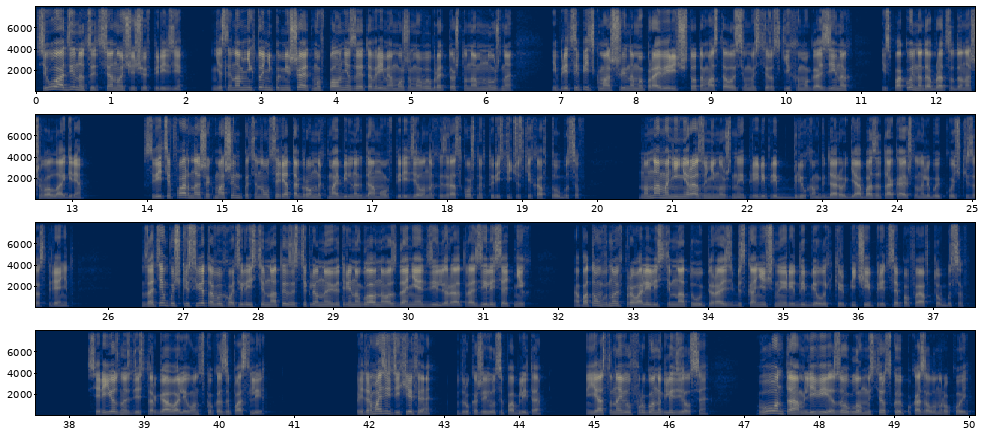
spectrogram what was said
Всего 11, вся ночь еще впереди. Если нам никто не помешает, мы вполне за это время можем и выбрать то, что нам нужно, и прицепить к машинам, и проверить, что там осталось в мастерских и магазинах, и спокойно добраться до нашего лагеря. В свете фар наших машин потянулся ряд огромных мобильных домов, переделанных из роскошных туристических автобусов. Но нам они ни разу не нужны, прилипли брюхом к дороге, а база такая, что на любой кочке застрянет. Затем пучки света выхватили из темноты застекленную витрину главного здания дилера, отразились от них, а потом вновь провалились в темноту, упираясь в бесконечные ряды белых кирпичей прицепов и автобусов. Серьезно здесь торговали, вон сколько запасли. «Притормозите, Хефе!» — вдруг оживился Паблита. Я остановил фургон, и огляделся. «Вон там, левее, за углом мастерской», — показал он рукой.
